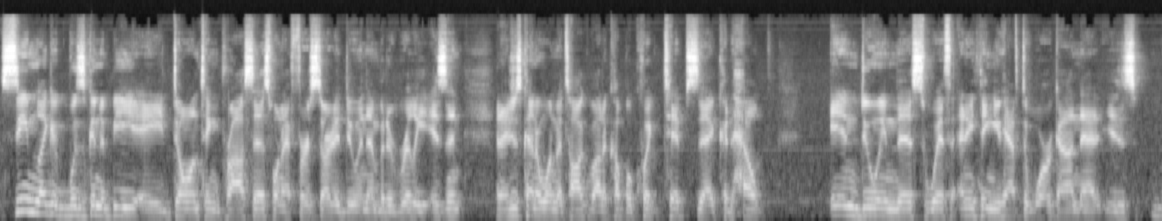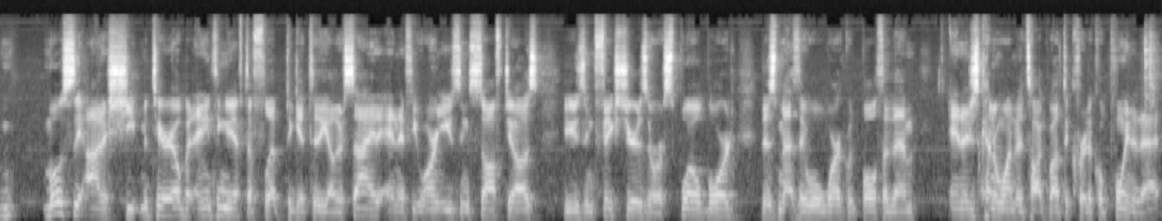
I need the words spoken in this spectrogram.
seemed like it was going to be a daunting process when I first started doing them, but it really isn't. And I just kind of want to talk about a couple quick tips that could help in doing this with anything you have to work on that is mostly out of sheet material, but anything you have to flip to get to the other side. And if you aren't using soft jaws, you're using fixtures or a spoil board, this method will work with both of them. And I just kind of wanted to talk about the critical point of that,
